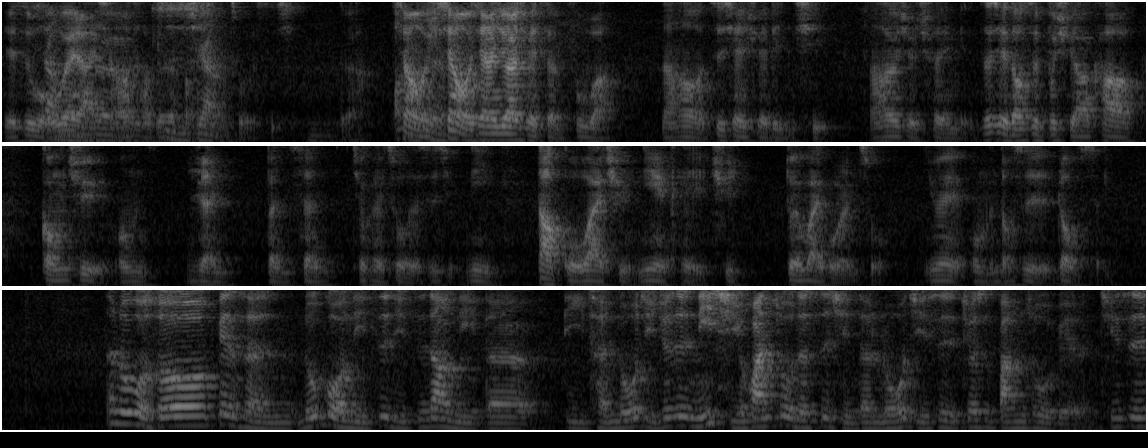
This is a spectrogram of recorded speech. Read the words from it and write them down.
也是我未来想要朝这个方向做的事情。对啊，像我像我现在就在学整复啊，然后之前学灵气，然后又学催眠，这些都是不需要靠工具，我们人本身就可以做的事情。你到国外去，你也可以去对外国人做，因为我们都是肉身。那如果说变成，如果你自己知道你的底层逻辑，就是你喜欢做的事情的逻辑是，就是帮助别人，其实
